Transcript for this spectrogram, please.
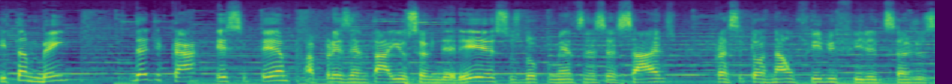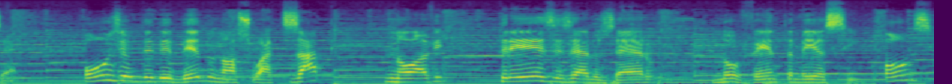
E também dedicar esse tempo, apresentar aí o seu endereço, os documentos necessários para se tornar um filho e filha de São José. 11 é o DDD do nosso WhatsApp, 9 1300 9065. 11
